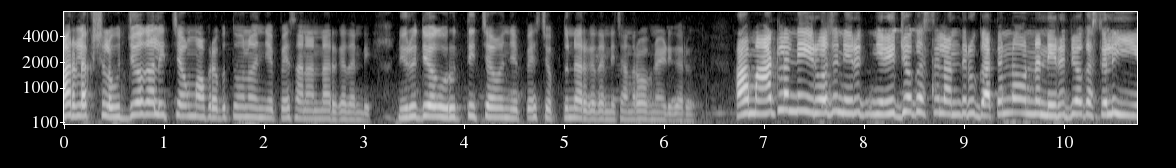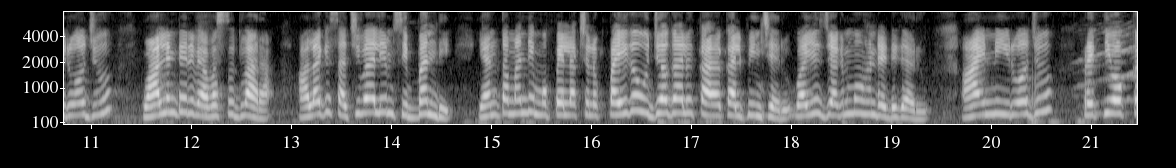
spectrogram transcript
ఆరు లక్షల ఉద్యోగాలు ఇచ్చాము మా ప్రభుత్వంలో అని చెప్పేసి అని అన్నారు కదండి. నిరుద్యోగ వృత్తి ఇచ్చామని చెప్పేసి చెప్తున్నారు కదండి చంద్రబాబు నాయుడు గారు. ఆ మాటలన్నీ ఈరోజు నిరు నిరుద్యోగస్తులు అందరూ గతంలో ఉన్న నిరుద్యోగస్తులు ఈరోజు వాలంటీర్ వ్యవస్థ ద్వారా అలాగే సచివాలయం సిబ్బంది ఎంతమంది ముప్పై లక్షలకు పైగా ఉద్యోగాలు కల్పించారు. వైఎస్ జగన్మోహన్ రెడ్డి గారు. ఆయన్ని ఈరోజు ప్రతి ఒక్క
